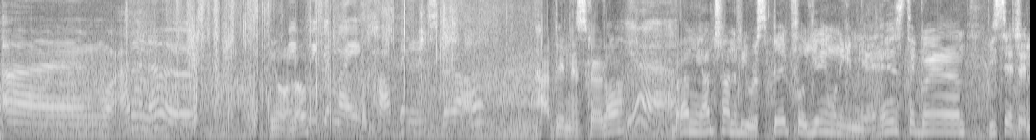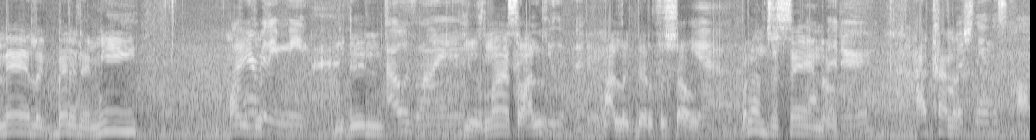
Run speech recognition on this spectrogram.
Um, well, I don't know. You don't know? We can like hop in and skirt off. Hop in and skirt off? Yeah. But I mean, I'm trying to be respectful. You ain't want to give me an Instagram. You said your man looked better than me. I of didn't it- really mean that. You didn't. I was lying. You was lying, so I, I look better. I look better for sure. Yeah. But I'm just saying though, better, I kind of. especially in this car.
